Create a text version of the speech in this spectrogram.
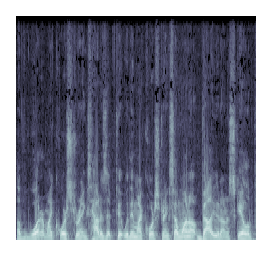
of what are my core strengths, how does it fit within my core strengths. I want to value it on a scale of,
